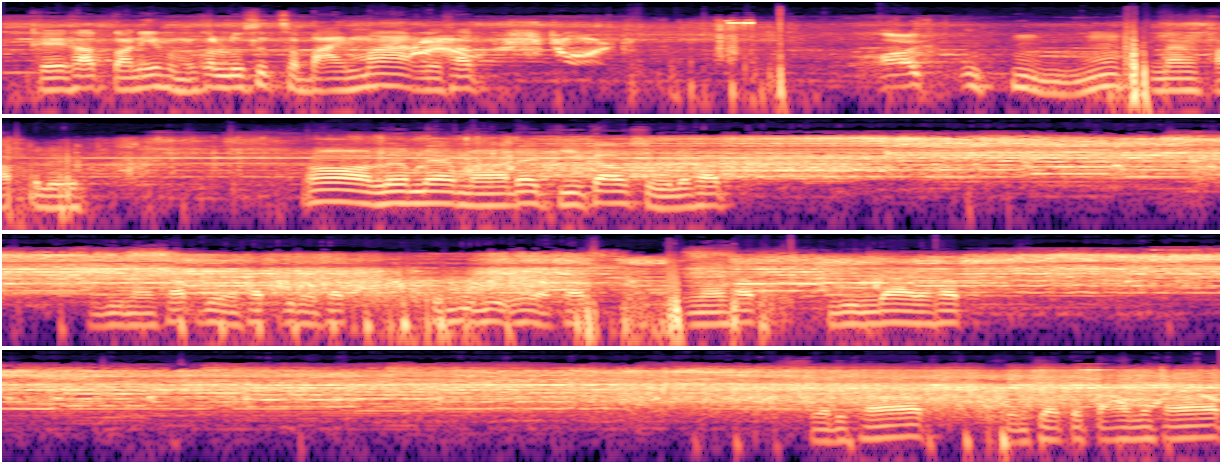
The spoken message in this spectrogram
โอเคครับ ตอนนี้ผมก็รู้สึกสบายมากเลยครับอ๋อหือนั่งพับไปเลยอ๋อเริ่มแรกมาได้ G90 เลยครับ ยู่ไหนครับยู่ไหนครับยู่ไหนครับคุณอยู่นี่เหรอครับยังไงครับ ยิงได้แล้วครับสวัสดีครับผมจะไปตามนะครับ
